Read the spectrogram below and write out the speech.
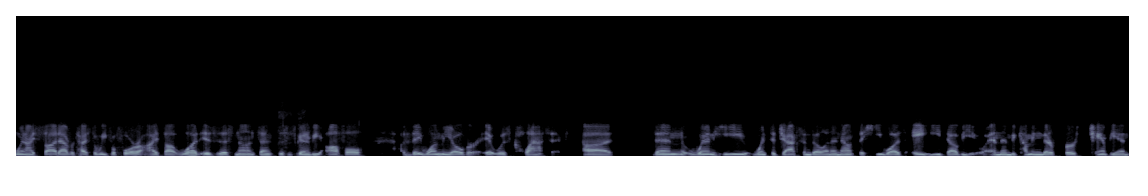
when I saw it advertised the week before, I thought, what is this nonsense? This is going to be awful. They won me over. It was classic. Uh, then when he went to Jacksonville and announced that he was AEW and then becoming their first champion,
